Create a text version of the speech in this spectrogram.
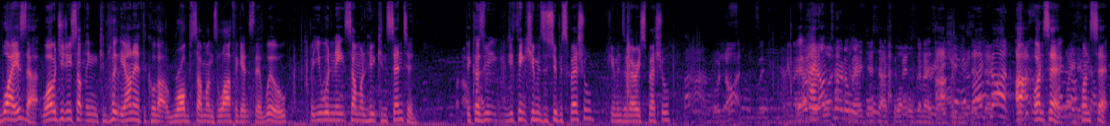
Why is that? Why would you do something completely unethical that robs someone's life against their will, but you wouldn't eat someone who consented? Because we, you think humans are super special? Humans are very special? Can I, I mean, I'm totally can I just ask what organisation is it that- Uh, one sec, one sec.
